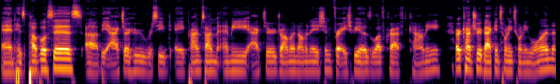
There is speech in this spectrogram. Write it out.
and his publicist. Uh, the actor who received a primetime Emmy actor drama nomination for HBO's Lovecraft County or Country back in 2021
